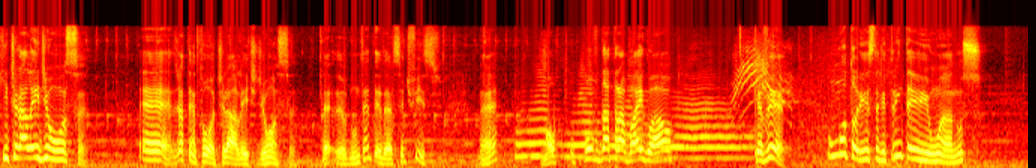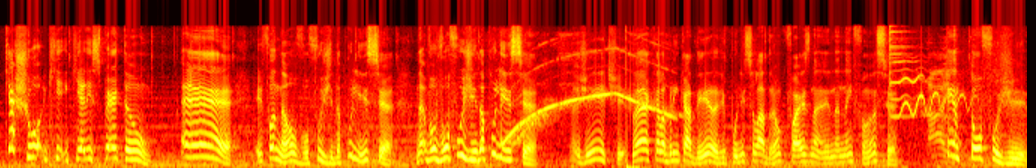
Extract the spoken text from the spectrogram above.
que tirar leite de onça. É, já tentou tirar leite de onça? É, eu não tentei, deve ser difícil, né? Mas o, o povo dá trabalho igual. Quer ver? Um motorista de 31 anos que achou que, que era espertão. É, ele falou, não, vou fugir da polícia. Né? Vou, vou fugir da polícia. Gente, não é aquela brincadeira de polícia e ladrão que faz na, na, na infância. Tentou fugir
